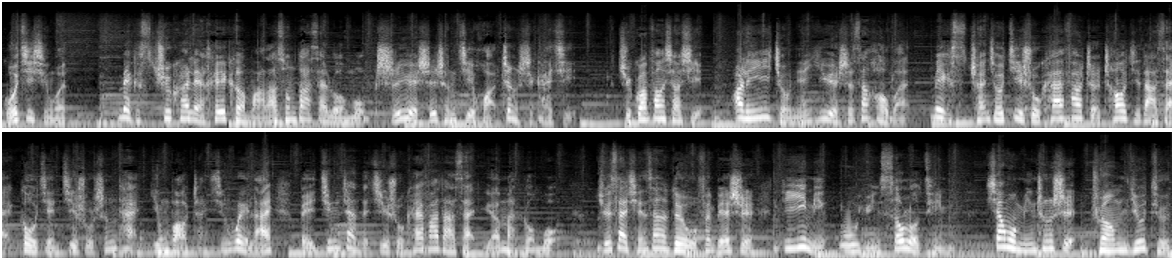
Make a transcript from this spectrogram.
国际新闻：Max 区块链黑客马拉松大赛落幕，十月十城计划正式开启。据官方消息，二零一九年一月十三号晚，Mix 全球技术开发者超级大赛构建技术生态，拥抱崭新未来北京站的技术开发大赛圆满落幕。决赛前三的队伍分别是：第一名乌云 Solo Team，项目名称是 From YouTube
